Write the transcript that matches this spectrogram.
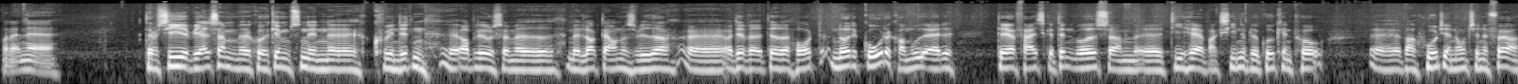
hvordan er... Det vil sige, at vi alle sammen er gået igennem sådan en øh, covid-19-oplevelse øh, med, med lockdown osv., og, og det, har været, det har været hårdt. Noget af det gode, der kom ud af det, det er faktisk, at den måde, som de her vacciner blev godkendt på, var hurtigere end nogensinde før.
